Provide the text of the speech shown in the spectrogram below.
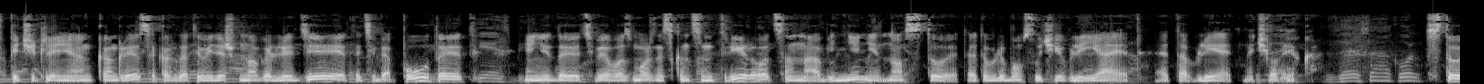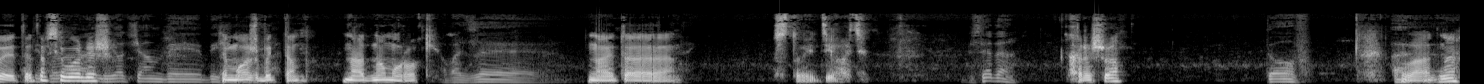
впечатление Конгресса, когда ты видишь много людей, это тебя путает и не дает тебе возможность сконцентрироваться на объединении, но стоит. Это в любом случае влияет. Это влияет на человека. Стоит. Это всего лишь ты можешь быть там на одном уроке. Но это стоит делать. Хорошо? Ладно.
